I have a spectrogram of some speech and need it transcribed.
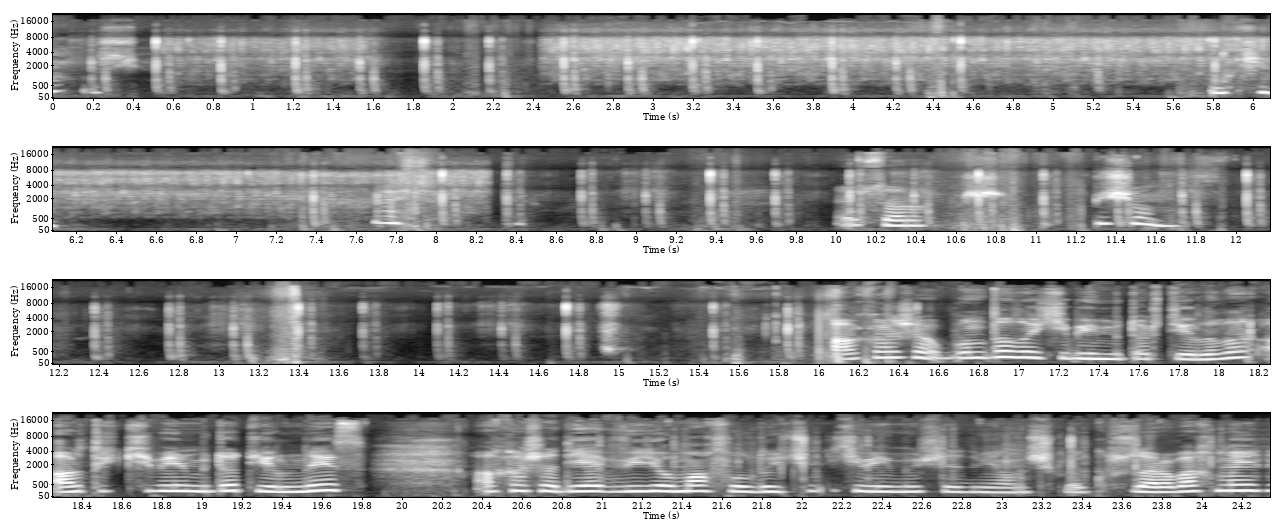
Yapmış? ya? Bakayım. Neyse. Hepsi aratmış. Bir şey olmaz. Arkadaşlar bunda da 2024 yılı var. Artık 2024 yılındayız. Arkadaşlar diğer video mahvolduğu için 2023 dedim yanlışlıkla. Kusura bakmayın.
